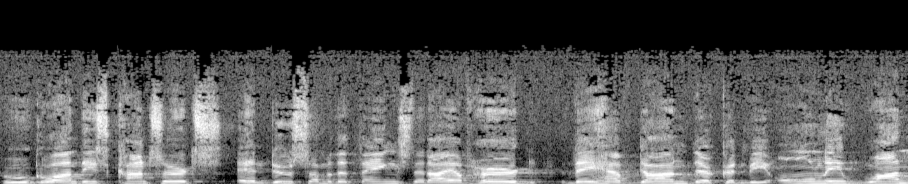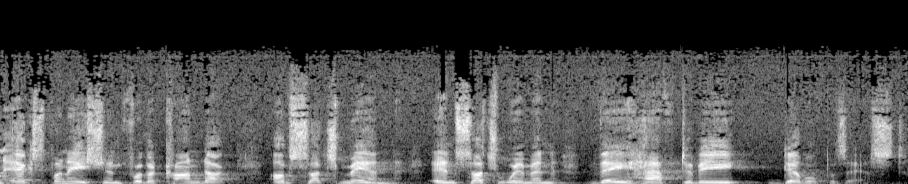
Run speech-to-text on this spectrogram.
who go on these concerts and do some of the things that I have heard they have done, there could be only one explanation for the conduct of such men and such women. They have to be devil possessed.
